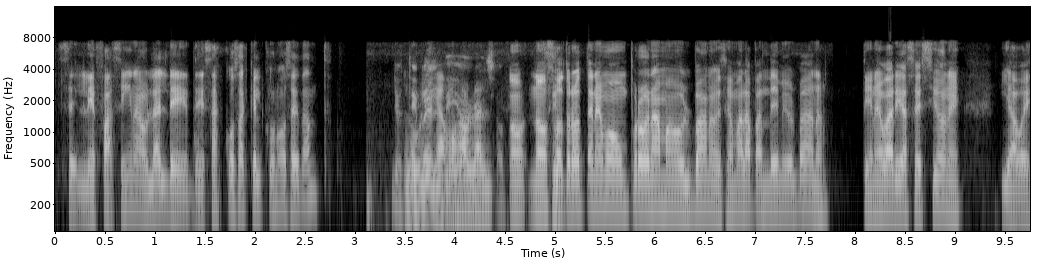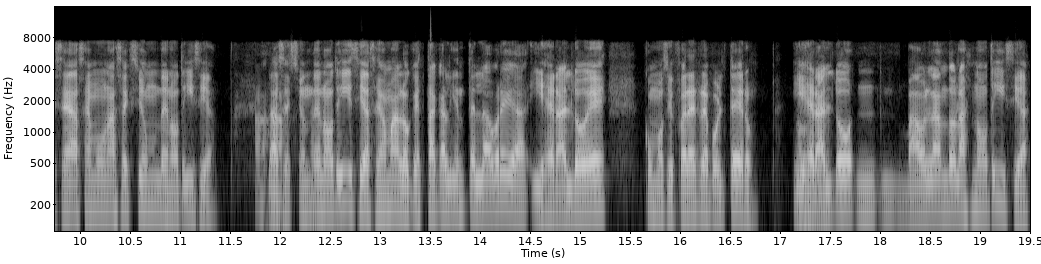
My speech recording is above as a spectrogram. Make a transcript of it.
se, le fascina hablar de, esas cosas que él conoce tanto. Yo estoy obligamos a hablar. nosotros tenemos un programa urbano que se llama La Pandemia Urbana. Tiene varias sesiones y a veces hacemos una sección de noticias. La sección de noticias se llama Lo que está caliente en la brea y Gerardo es como si fuera el reportero. Y Geraldo Gerardo va hablando las noticias,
